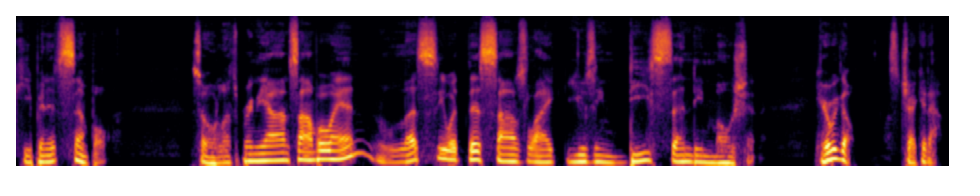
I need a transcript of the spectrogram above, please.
Keeping it simple. So let's bring the ensemble in. Let's see what this sounds like using descending motion. Here we go. Let's check it out.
